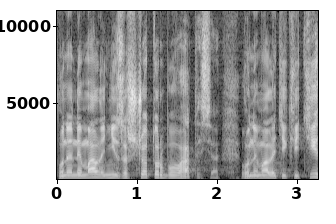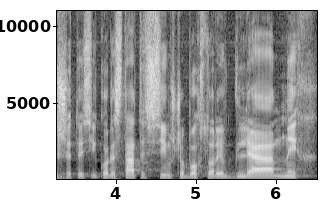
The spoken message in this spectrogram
Вони не мали ні за що турбуватися. Вони мали тільки тішитись і користатись всім, що Бог створив для них.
